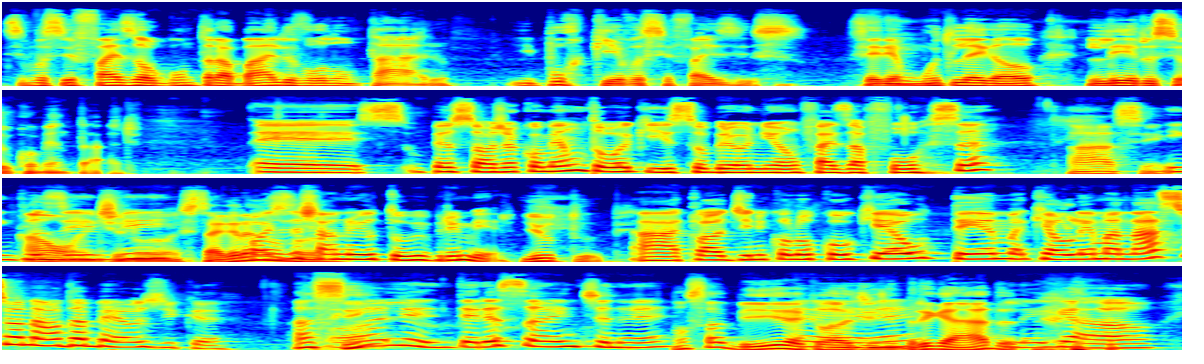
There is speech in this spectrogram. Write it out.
se você faz algum trabalho voluntário e por que você faz isso. Seria Sim. muito legal ler o seu comentário. É, o pessoal já comentou aqui sobre a união faz a força. Ah, sim. Inclusive, Aonde? No Instagram? Pode deixar no YouTube primeiro. YouTube. A Claudine colocou que é o tema, que é o lema nacional da Bélgica. Ah, sim? Olha, interessante, né? Não sabia, Claudine. É. Obrigado. Legal.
